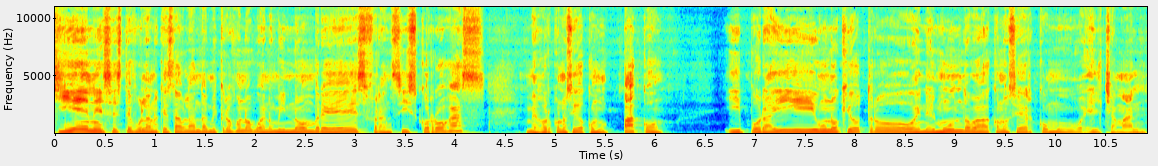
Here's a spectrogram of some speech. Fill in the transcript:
¿Quién es este fulano que está hablando al micrófono? Bueno, mi nombre es Francisco Rojas, mejor conocido como Paco. Y por ahí uno que otro en el mundo me va a conocer como el chamán.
